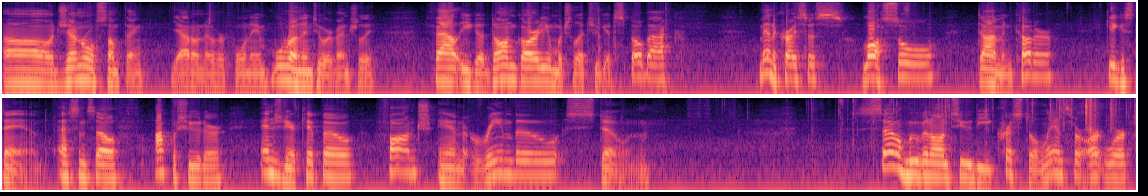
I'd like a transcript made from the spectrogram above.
uh, General something. Yeah, I don't know her full name. We'll run into her eventually. Phal Eega Dawn Guardian, which lets you get spell back. Mana Crisis, Lost Soul, Diamond Cutter, Gigastand, Essence Elf, Aqua Shooter, Engineer Kipo, Fonch, and Rainbow Stone. So, moving on to the Crystal Lancer artwork.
